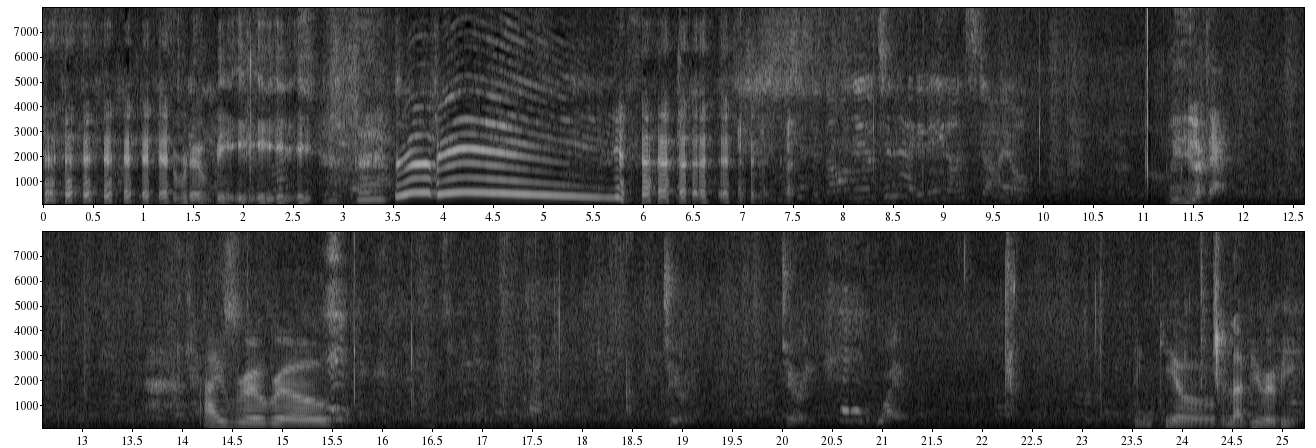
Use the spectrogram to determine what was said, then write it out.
Ruby. Ruby. What do you think about that? Hi, Ruru. Jerry. Jerry. Quiet. Thank you. Love you, Ruby.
